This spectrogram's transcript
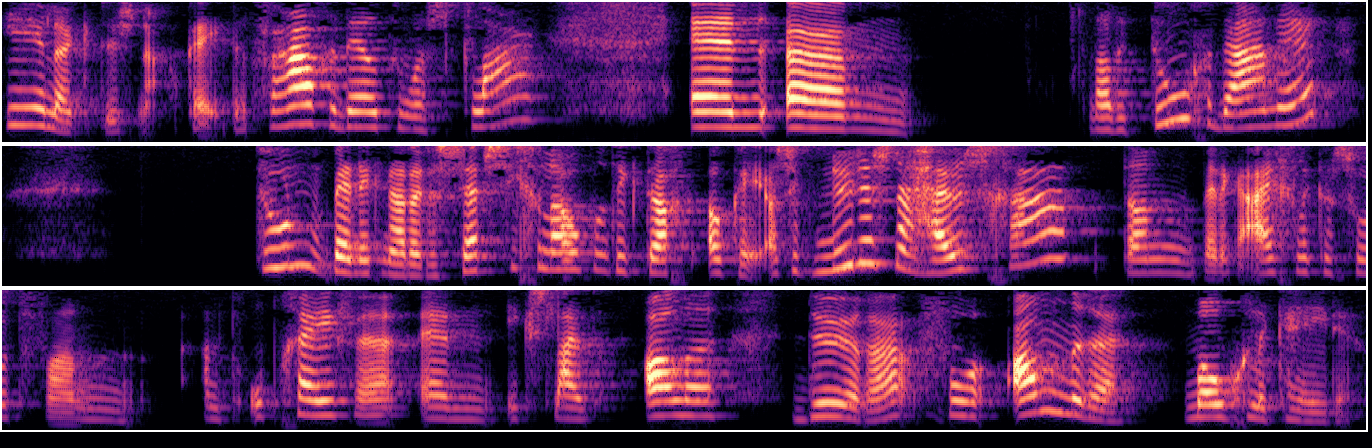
heerlijk. Dus nou, oké, dat verhaal gedeeld, toen was klaar. En um, wat ik toen gedaan heb, toen ben ik naar de receptie gelopen. Want ik dacht, oké, als ik nu dus naar huis ga, dan ben ik eigenlijk een soort van aan het opgeven. En ik sluit alle deuren voor andere mogelijkheden,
